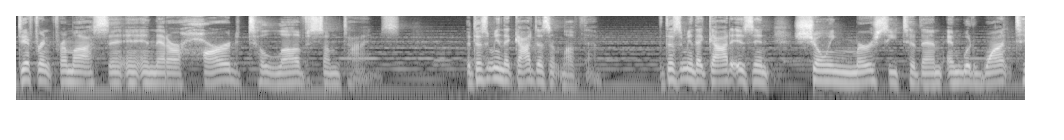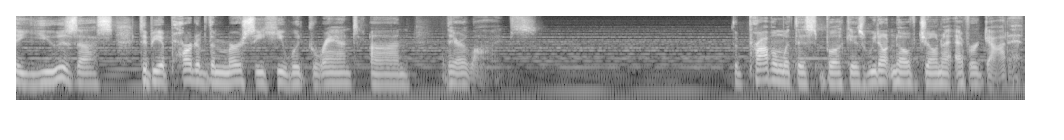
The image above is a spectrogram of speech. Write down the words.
different from us and, and that are hard to love sometimes, that doesn't mean that God doesn't love them. It doesn't mean that God isn't showing mercy to them and would want to use us to be a part of the mercy He would grant on their lives. The problem with this book is we don't know if Jonah ever got it.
